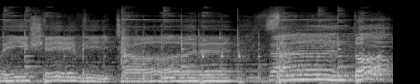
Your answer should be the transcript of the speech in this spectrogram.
વિશે વિચાર. સંતો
